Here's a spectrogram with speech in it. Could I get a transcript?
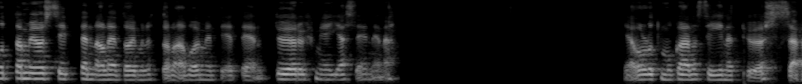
mutta myös sitten olen toiminut tuolla avoimen tieteen työryhmien jäsenenä ja ollut mukana siinä työssä.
